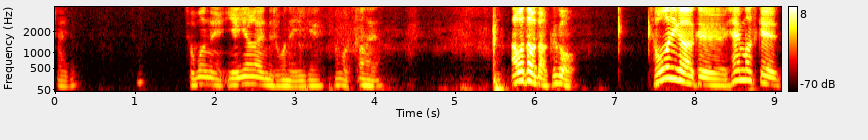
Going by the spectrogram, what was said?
아니 저번에 얘기하려 했는데 저번에 얘기한 거 없어 아, 네. 아 맞다 맞다 그거 정원이가 그 샤인머스켓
